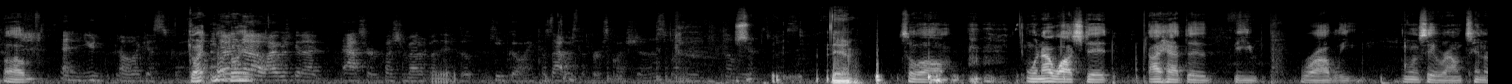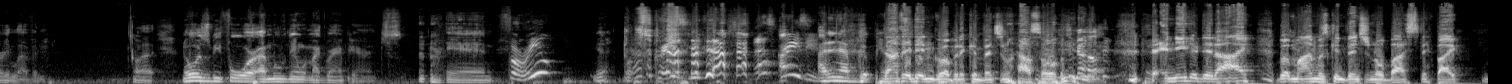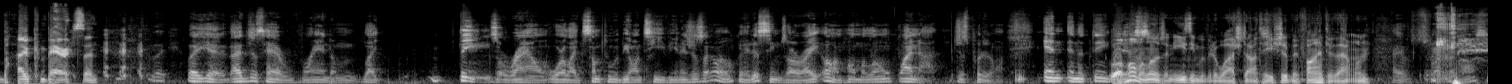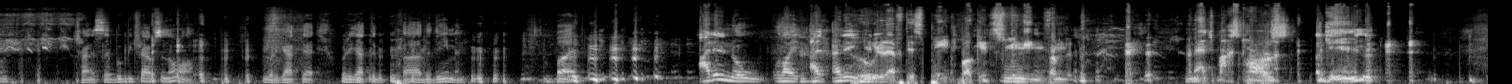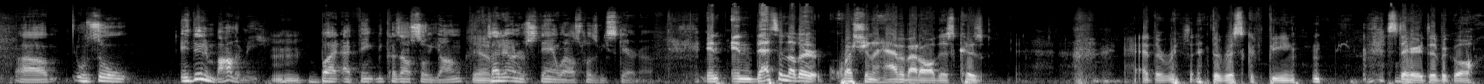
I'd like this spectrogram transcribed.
Um, And you, oh, I guess. Go ahead. No, No, go ahead. no, I was going to ask her a question about it, but it, keep going, because that was the first question. is when you- yes, yes. yeah. So um, when I watched it, I had to be probably I want to say around ten or eleven. Uh, no, it was before I moved in with my grandparents, and For real? yeah, That's crazy. That's crazy. I didn't have good parents. Dante didn't grow up in a conventional household, and neither did I. But mine was conventional by by by comparison. like, like yeah, I just had random like things around, or like something would be on TV, and it's just like, oh, okay, this seems all right. Oh, I'm home alone. Why not? Just put it on. And and the thing, Well, is, Home Alone's an easy movie to watch, Dante. You should have been fine through that one. I was awesome. Trying to set booby traps and all. Would have got that. Would have got the uh, the demon. But I didn't know. Like I, I didn't get it. left this paint bucket swinging from the? Matchbox cars again. um, so it didn't bother me, but I think because I was so young, Mm-hmm. Yeah. so I didn't understand what I was supposed to be scared of. And and that's another question I have about all this because at the risk, at the risk of being stereotypical,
